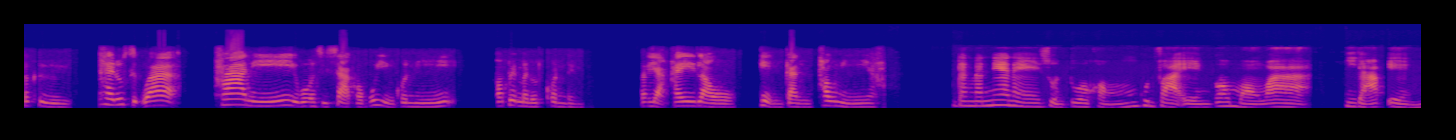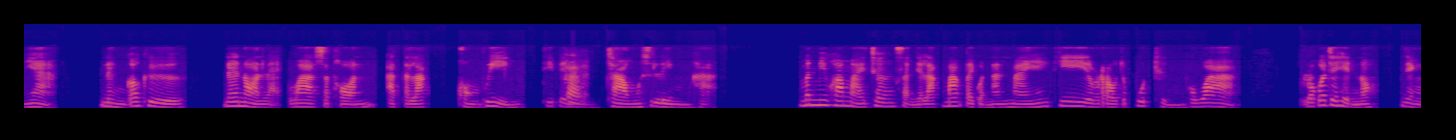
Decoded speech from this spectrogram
ก็คือ ให้รู้สึกว่าผ้านี้อยู่บนศีรษะของผู้หญิงคนนี้เขาเป็นมนุษย์คนหนึ่งก็อยากให้เราเห็นกันเท่านี้ค่ะ ดังนั้นเนี่ยในส่วนตัวของคุณฟ้าเองก็มองว่าฮิญาบเองเนี่ยหนึ่งก็คือแน่นอนแหละว่าสะท้อนอัตลักษณ์ของผู้หญิงที่เป็นค่ะชาวมุสลิมค่ะ มันมีความหมายเชิงสัญลักษณ์มากไปกว่านั้นไหมที่เราจะพูดถึง เพราะว่า เราก็จะเห็นเนาะอย่าง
